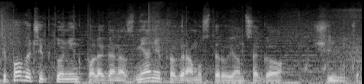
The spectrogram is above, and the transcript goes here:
typowy chip tuning polega na zmianie programu sterującego silnikiem.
